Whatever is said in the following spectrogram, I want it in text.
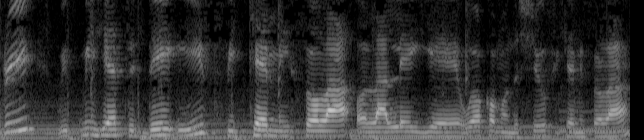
3. With me here today is Fikemi Sola Olaleye. Welcome on the show, Fikemi Sola.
